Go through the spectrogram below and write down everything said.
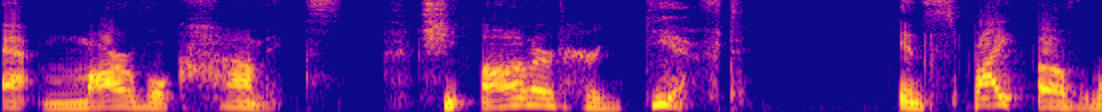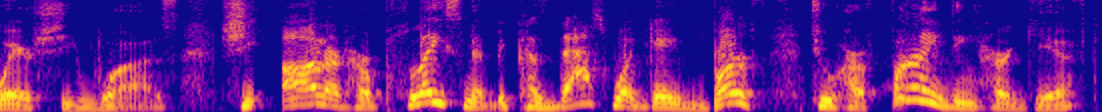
at Marvel Comics. She honored her gift in spite of where she was. She honored her placement because that's what gave birth to her finding her gift.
